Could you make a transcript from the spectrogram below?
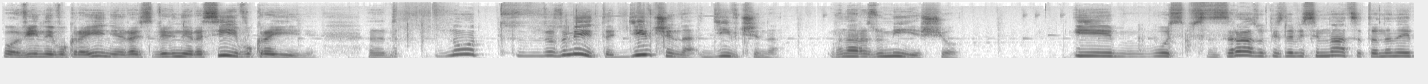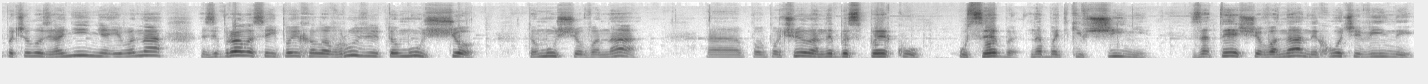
о, війни в Україні, війни Росії в Україні. Е, Ну, от, розумієте, дівчина, дівчина, вона розуміє, що. І ось зразу після 18 на неї почалось ганіння, і вона зібралася і поїхала в Грузію, тому що, тому що вона е, почула небезпеку у себе на батьківщині за те, що вона не хоче війни.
